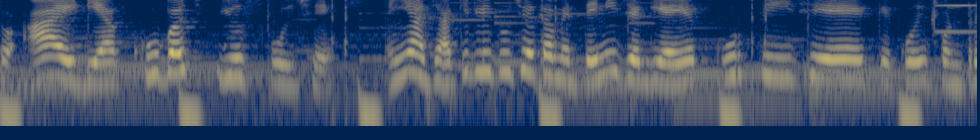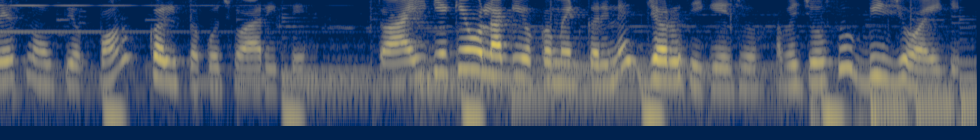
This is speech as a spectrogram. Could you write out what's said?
તો આ આઈડિયા ખૂબ જ યુઝફુલ છે. અહીંયા જાકેટ લીધું છે, તમે તેની જગ્યાએ કુર્તી છે કે કોઈ પણ ડ્રેસનો ઉપયોગ પણ કરી શકો છો આ રીતે. તો આ આઈડિયા કેવો લાગ્યો કમેન્ટ કરીને જરૂરથી કહેજો. હવે જોશું બીજો આઈડિયા.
